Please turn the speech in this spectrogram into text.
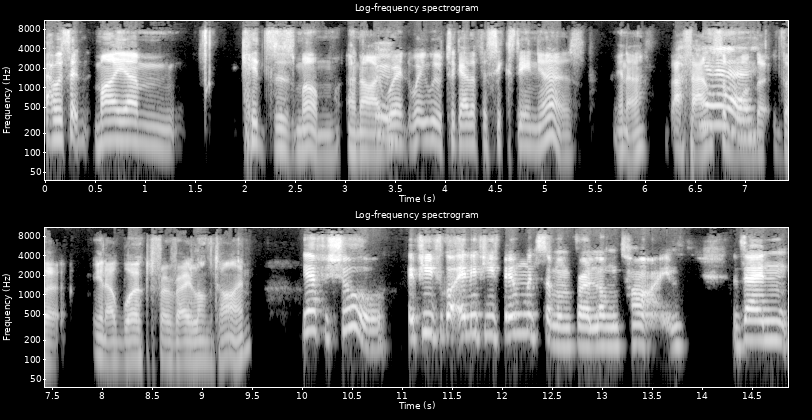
I was at my um, kids' mum and I. Mm. We're, we were together for 16 years. You know, I found Yeah. someone that that you know worked for a very long time. Yeah, for sure. If you've got and if you've been with someone for a long time, then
